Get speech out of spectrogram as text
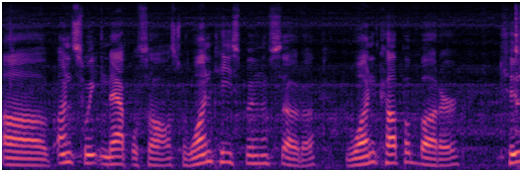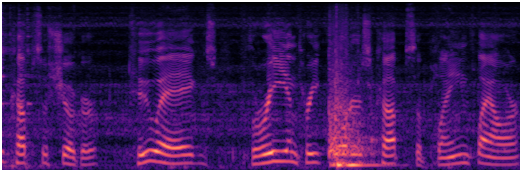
of unsweetened applesauce, one teaspoon of soda, one cup of butter, two cups of sugar, two eggs, three and three quarters cups of plain flour,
